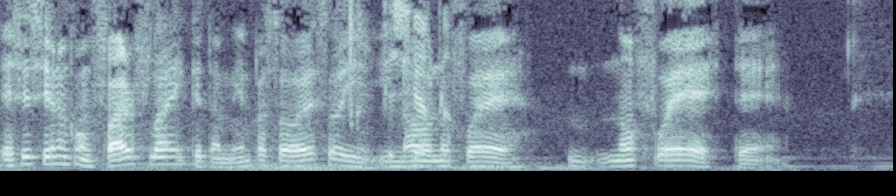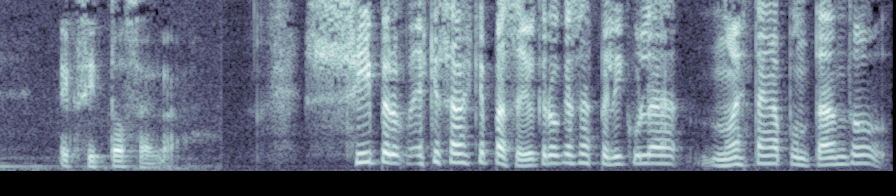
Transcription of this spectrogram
Eso hicieron con Firefly, que también pasó eso y, no, no, fue no fue este exitosa la Sí, pero es que sabes qué pasa, yo creo que esas películas no están apuntando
